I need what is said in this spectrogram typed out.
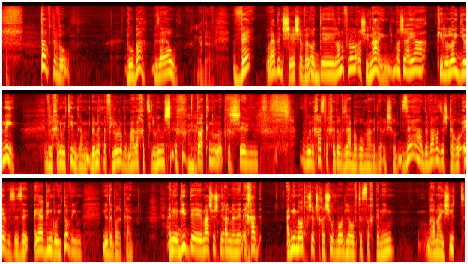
טוב, תבואו. והוא בא, וזה היה הוא. גדל. והוא היה בן שש, אבל עוד אה, לא נפלו לו השיניים, מה שהיה כאילו לא הגיוני. ולכן הוא התאים, גם באמת נפלו לו במהלך הצילומים השניים, הדבקנו לו את השנים. והוא נכנס לחדר, וזה היה ברור מהרגע הראשון. זה הדבר הזה שאתה רואה, וזה זה, היה בינגו איתו ועם יהודה ברקן. אני אגיד אה, משהו שנראה לי מעניין. אחד, אני מאוד חושבת שחשוב מאוד לאהוב את השחקנים, ברמה האישית.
